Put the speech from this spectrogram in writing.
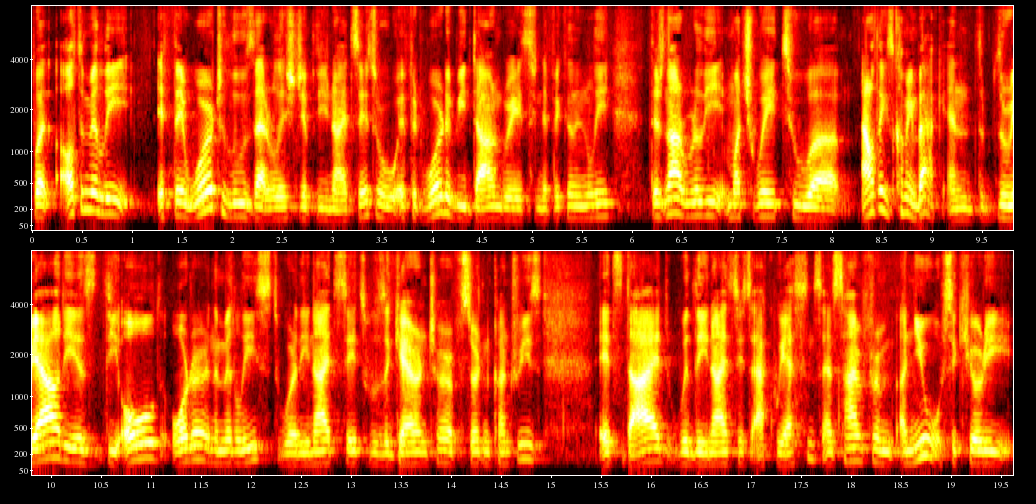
But ultimately, if they were to lose that relationship with the United States, or if it were to be downgraded significantly, there's not really much way to. Uh, I don't think it's coming back. And the, the, reality is, the old order in the Middle East, where the United States was a guarantor of certain countries, it's died with the United States acquiescence, and it's time for a new security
